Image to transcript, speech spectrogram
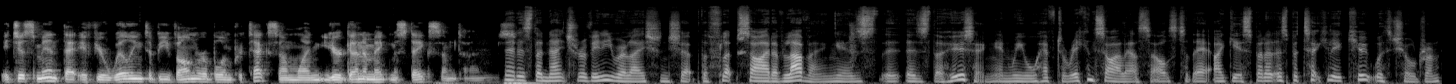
It just meant that if you're willing to be vulnerable and protect someone you're going to make mistakes sometimes. That is the nature of any relationship. The flip side of loving is is the hurting and we all have to reconcile ourselves to that I guess. But it is particularly acute with children.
